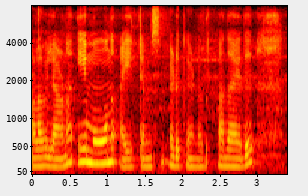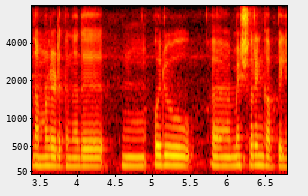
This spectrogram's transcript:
അളവിലാണ് ഈ മൂന്ന് ഐറ്റംസും എടുക്കേണ്ടത്. അതായത് നമ്മൾ എടുക്കുന്നത് ഒരു മെഷറിംഗ് കപ്പിൽ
